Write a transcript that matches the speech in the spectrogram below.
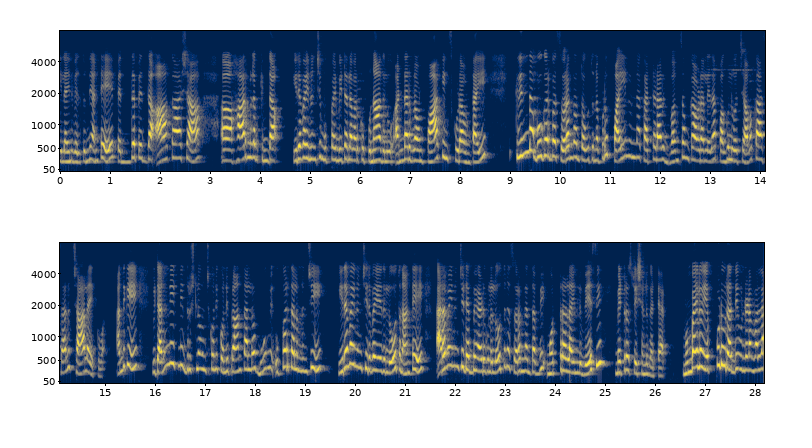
ఈ లైన్ వెళ్తుంది. అంటే పెద్ద పెద్ద ఆకాశ హార్ముల కింద ఇరవై నుంచి ముప్పై మీటర్ల వరకు పునాదులు అండర్ గ్రౌండ్ పార్కింగ్స్ కూడా ఉంటాయి. క్రింద భూగర్భ సొరంగం తవ్వుతున్నప్పుడు పైనున్న కట్టడాలు ధ్వంసం కావడం లేదా పగులు వచ్చే అవకాశాలు చాలా ఎక్కువ. అందుకే వీటన్నిటిని దృష్టిలో ఉంచుకొని కొన్ని ప్రాంతాల్లో భూమి ఉపరితలం నుంచి ఇరవై నుంచి ఇరవై ఐదు లోతున అంటే అరవై నుంచి డెబ్బై అడుగుల లోతున సొరంగం తవ్వి మొట్ర లైన్లు వేసి మెట్రో స్టేషన్లు కట్టారు. ముంబైలో ఎప్పుడూ రద్దీ ఉండడం వల్ల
